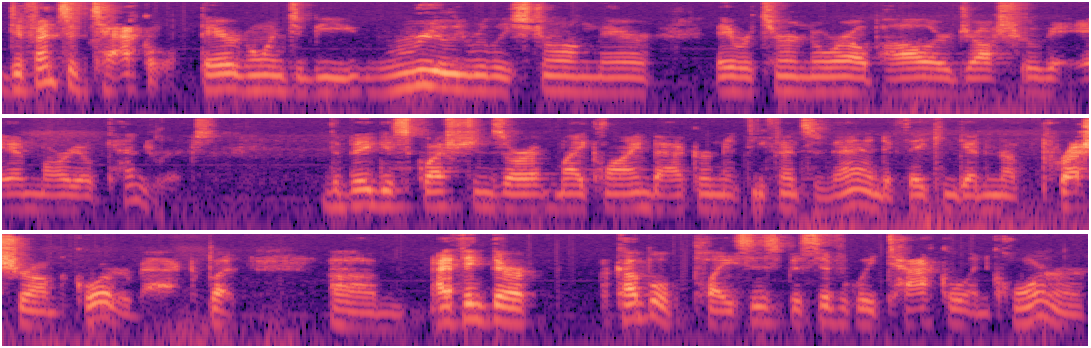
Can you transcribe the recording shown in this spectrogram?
defensive tackle, they're going to be really, really strong there. They return Norrell Pollard, Josh Fuga, and Mario Kendricks. The biggest questions are at Mike linebacker and at defensive end if they can get enough pressure on the quarterback. But um, I think there are a couple places, specifically tackle and corner,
